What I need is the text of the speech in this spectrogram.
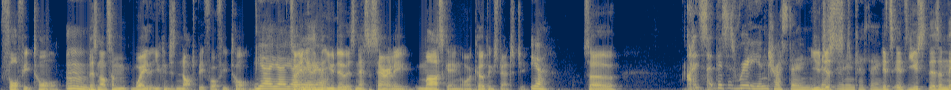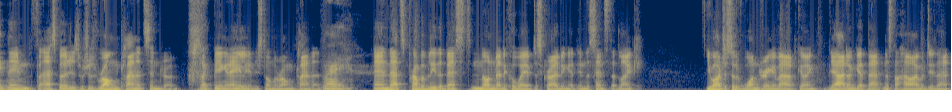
four feet tall. There's not some way that you can just not be four feet tall. Mm. yeah, yeah, yeah. so anything yeah. that you do is necessarily masking or a coping strategy. yeah. So God, it's this is really interesting. you This just really interesting. It's it's used. There's a nickname for Asperger's, which is wrong planet syndrome, It's like being an alien just on the wrong planet. right. And that's probably the best non medical way of describing it in the sense that, like, you are just sort of wandering about going, yeah, I don't get that. That's not how I would do that.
